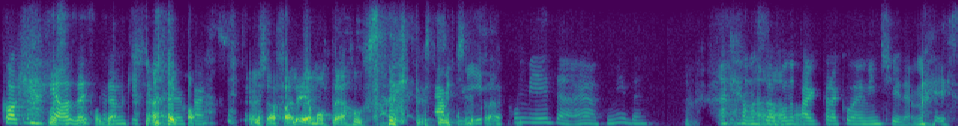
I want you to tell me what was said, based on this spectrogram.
qual que é aquelas? Tá esperando que é a melhor parte? Eu já falei, a montanha russa. A comida, comida, é, a comida. Aquela ah, só vou no parque para comer, mentira, mas...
